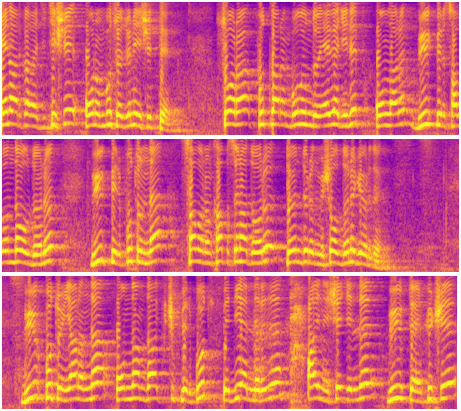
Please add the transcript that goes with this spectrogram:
En arkadaki kişi onun bu sözünü işitti. Sonra putların bulunduğu eve gidip onların büyük bir salonda olduğunu, büyük bir putun da salonun kapısına doğru döndürülmüş olduğunu gördü. Büyük putun yanında ondan daha küçük bir put ve diğerleri de aynı şekilde büyükten küçüğe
